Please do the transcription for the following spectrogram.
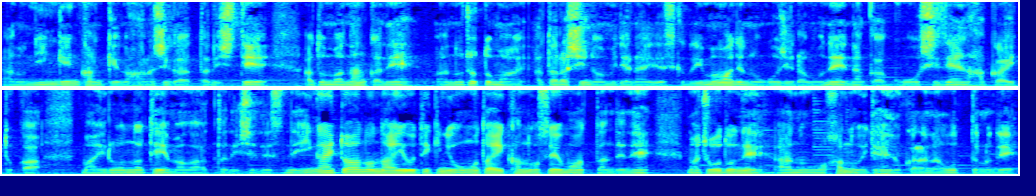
あの人間関係の話があったりしてあとまあなんかねあのちょっとまあ新しいのは見てないですけど今までのゴジラもねなんかこう自然破壊とかまあいろんなテーマがあったりしてですね意外とあの内容的に重たい可能性もあったんでね、まあ、ちょうどねあの歯の痛いのから治ったので、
